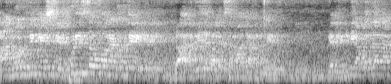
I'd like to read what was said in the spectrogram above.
ఆ నోటిఫికేషన్ ఎప్పుడు ఇస్తావు? అని అడిగితే దాని మీద వాళ్ళకి సమాధానం లేదు. ఇక ఎన్ని అబద్ధాలు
